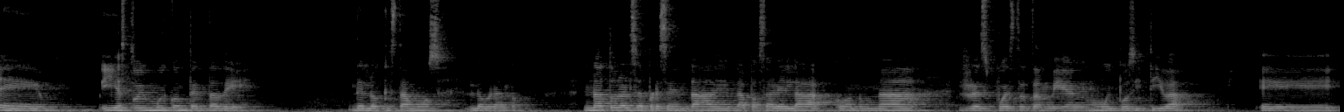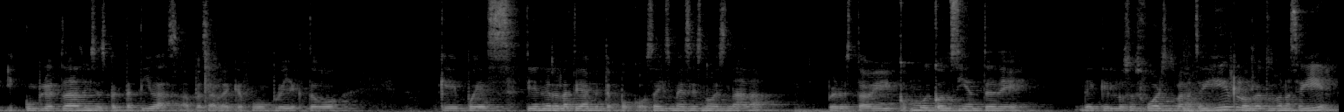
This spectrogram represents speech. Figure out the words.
eh, y estoy muy contenta de, de lo que estamos logrando. Natural se presenta en la pasarela con una respuesta también muy positiva eh, y cumplió todas mis expectativas, a pesar de que fue un proyecto que pues tiene relativamente poco, seis meses no es nada, pero estoy muy consciente de, de que los esfuerzos van a seguir, los retos van a seguir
